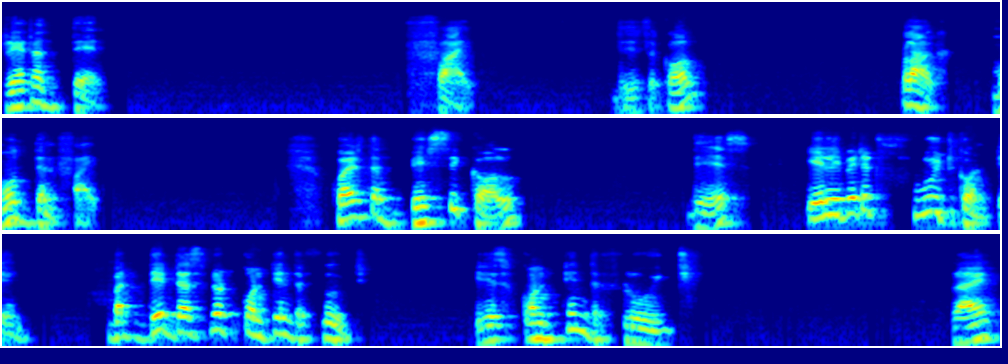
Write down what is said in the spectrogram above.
greater than 5. This is called plaque, more than 5. Whereas the vesicle, this elevated fluid content but they does not contain the fluid. It is contain the fluid, right?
